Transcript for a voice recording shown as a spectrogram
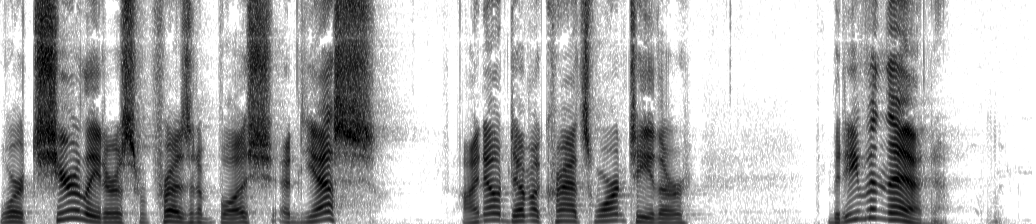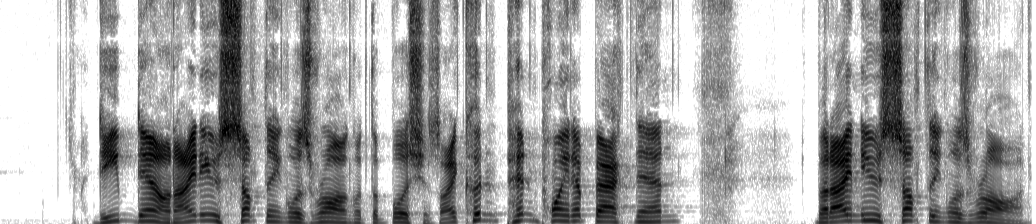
were cheerleaders for President Bush. And yes, I know Democrats weren't either. But even then, Deep down, I knew something was wrong with the Bushes. I couldn't pinpoint it back then, but I knew something was wrong.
